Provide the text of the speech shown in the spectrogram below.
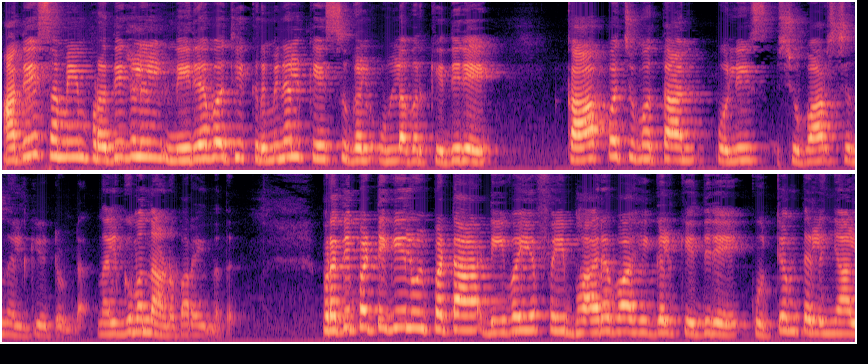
അതേസമയം പ്രതികളിൽ നിരവധി ക്രിമിനൽ കേസുകൾ ഉള്ളവർക്കെതിരെ കാപ്പ ചുമത്താൻ പോലീസ് ശുപാർശ നൽകിയിട്ടുണ്ട്. നൽകുമെന്നാണ് പറയുന്നത്. പ്രതിപട്ടികയിൽ ഉൾപ്പെട്ട ഡിവൈഎഫ്ഐ ഭാരവാഹികൾക്കെതിരെ കുറ്റം തെളിഞ്ഞാൽ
